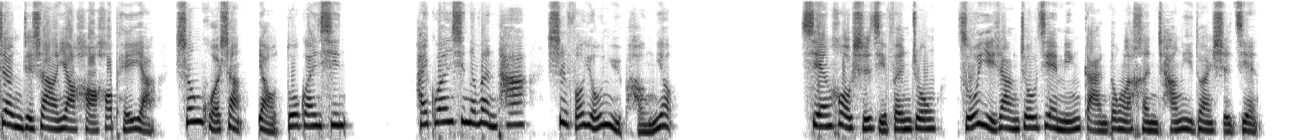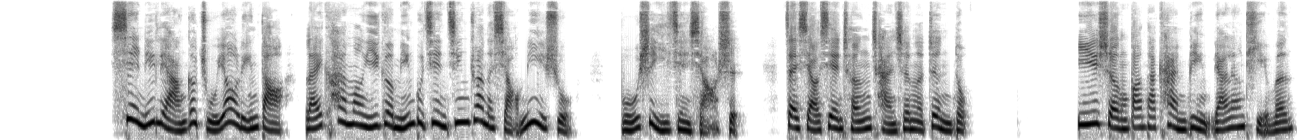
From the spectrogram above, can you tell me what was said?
政治上要好好培养，生活上要多关心，还关心的问他是否有女朋友。先后十几分钟，足以让周建明感动了很长一段时间。县里两个主要领导来看望一个名不见经传的小秘书，不是一件小事，在小县城产生了震动。医生帮他看病，量量体温，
